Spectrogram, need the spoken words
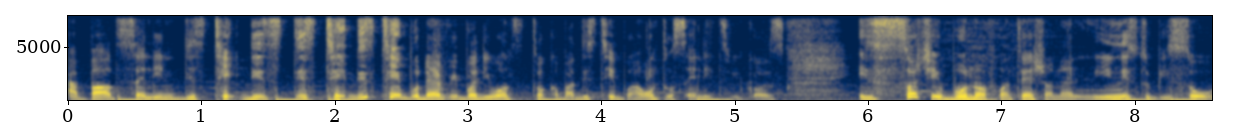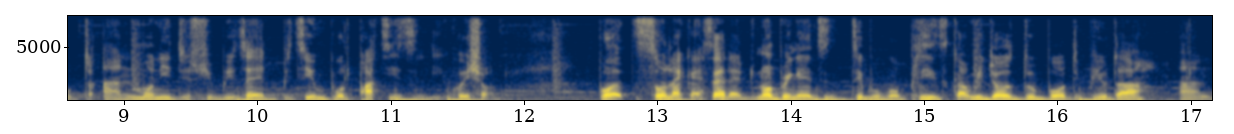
about selling this ta- this this ta- this table that everybody wants to talk about. This table I want to sell it because it's such a bone of contention and it needs to be sold and money distributed between both parties in the equation. But so like I said, I do not bring anything to the table. But please, can we just do bodybuilder and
